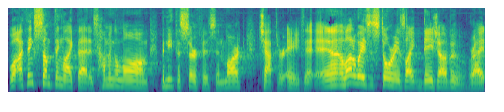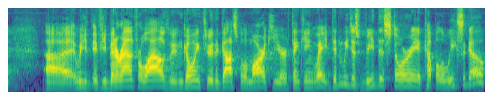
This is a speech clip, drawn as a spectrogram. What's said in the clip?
Well, I think something like that is humming along beneath the surface in Mark chapter 8. In a lot of ways, the story is like deja vu, right? Uh, if you've been around for a while, we've been going through the Gospel of Mark, you're thinking, wait, didn't we just read this story a couple of weeks ago?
